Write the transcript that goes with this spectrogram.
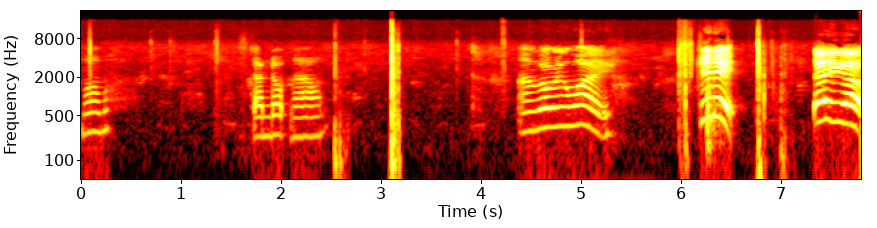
Mom. Stand up now. I'm going away. Ginny! There you go.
